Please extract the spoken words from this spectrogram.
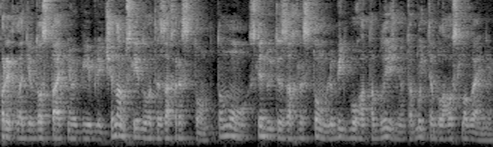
прикладів достатньо в Біблії, чи нам слідувати за Христом. Тому слідуйте за Христом, любіть Бога та ближнього та будьте благословені.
